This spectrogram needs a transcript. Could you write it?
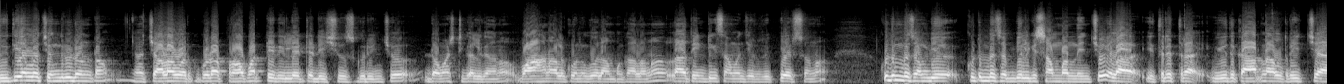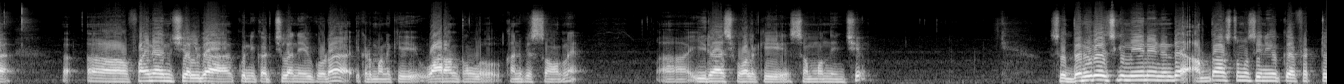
ద్వితీయంలో చంద్రుడు ఉంటాం. చాలా వరకు కూడా ప్రాపర్టీ రిలేటెడ్ ఇష్యూస్ గురించో డొమెస్టికల్గానో వాహనాల కొనుగోలు అమ్మకాలనో లేకపోతే ఇంటికి సంబంధించిన రిపేర్స్నో కుటుంబ సభ్యు కుటుంబ సభ్యులకి సంబంధించి ఇలా ఇతరితర వివిధ కారణాల రీత్యా ఫైనాన్షియల్గా కొన్ని ఖర్చులు అనేవి కూడా ఇక్కడ మనకి వారాంతంలో కనిపిస్తూ ఉన్నాయి. ఈ రాశి వాళ్ళకి సంబంధించి. సో ధనురాజుకి మెయిన్ ఏంటంటే అర్ధాష్టమ శని యొక్క ఎఫెక్ట్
